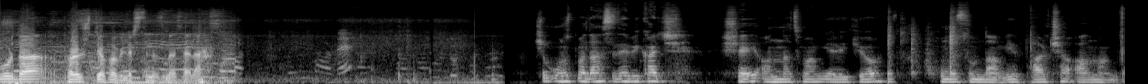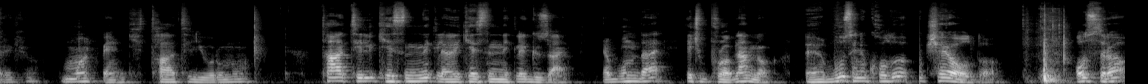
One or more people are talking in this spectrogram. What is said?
burada paraşüt yapabilirsiniz mesela. Şimdi unutmadan size birkaç şey anlatmam gerekiyor. Humusumdan bir parça almam gerekiyor. Mukbang tatil yorumu. Tatil kesinlikle ve kesinlikle güzel. Ya bunda hiçbir problem yok. Ee, bu senin kolu şey oldu. O sıra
